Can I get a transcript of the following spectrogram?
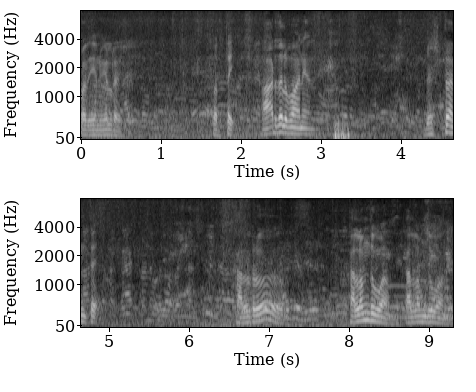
పదిహేను వేలు రాశారు కొత్త ఆరుదలు బాగానే ఉంది. బెస్ట్ అంతే. కలరు కల్లం దువ్వ ఉంది. కల్లం దువ్వ ఉంది.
